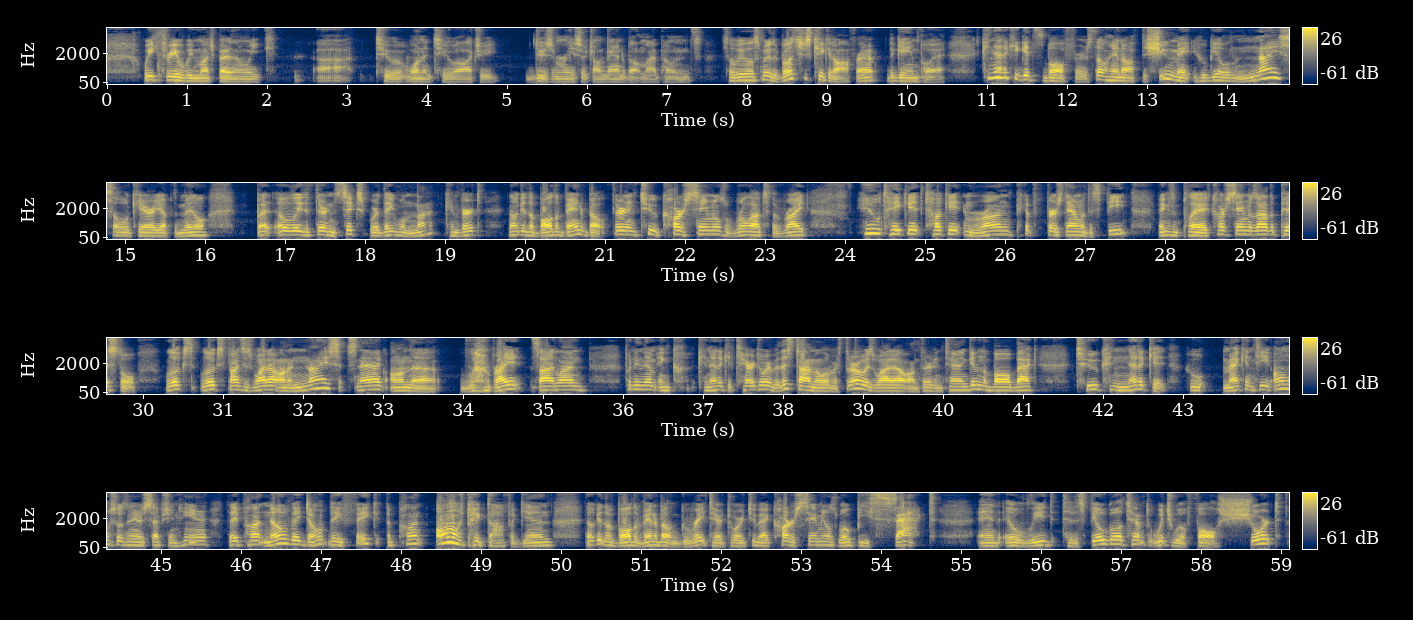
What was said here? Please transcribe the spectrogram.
Week three will be much better than week uh, two, one and two. I'll actually do some research on Vanderbilt and my opponents. So it'll be a little smoother. But let's just kick it off, right? The gameplay. Connecticut gets the ball first. They'll hand off to Shoemate, who gives a nice little carry up the middle. But lead to third and six, where they will not convert. They'll give the ball to Vanderbilt. Third and two. Carter Samuels will roll out to the right. He'll take it, tuck it, and run. Pick up the first down with his feet. Making some plays. Carter Samuels out of the pistol. Looks, looks, finds his wideout on a nice snag on the right sideline, putting them in Connecticut territory. But this time he'll overthrow his wideout on third and ten, giving the ball back to Connecticut, who McEntee almost was an interception here. They punt. No, they don't. They fake the punt. Almost picked off again. They'll get the ball to Vanderbilt in great territory. Too bad Carter Samuels will be sacked. And it'll lead to this field goal attempt, which will fall short.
